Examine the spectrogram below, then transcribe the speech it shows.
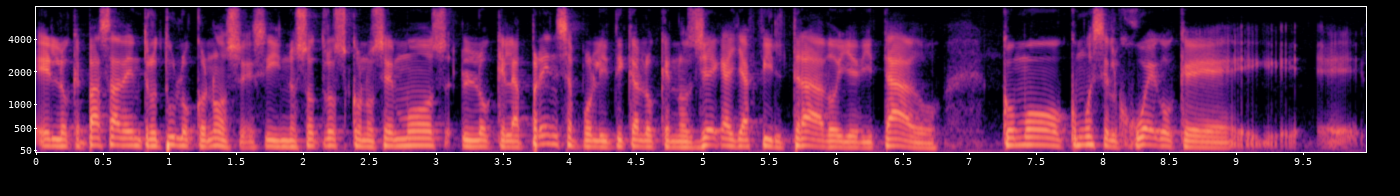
Eh, lo que pasa adentro tú lo conoces y nosotros conocemos lo que la prensa política, lo que nos llega ya filtrado y editado. ¿Cómo, cómo es el juego que, eh,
